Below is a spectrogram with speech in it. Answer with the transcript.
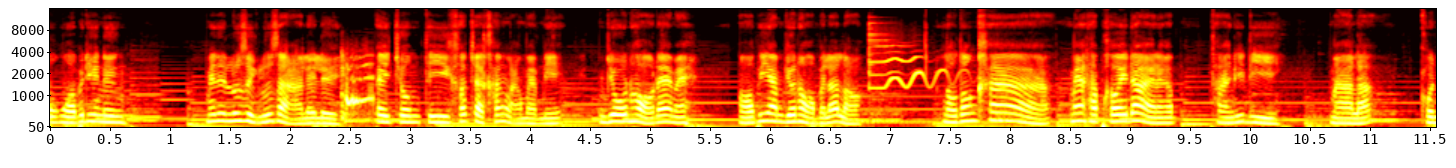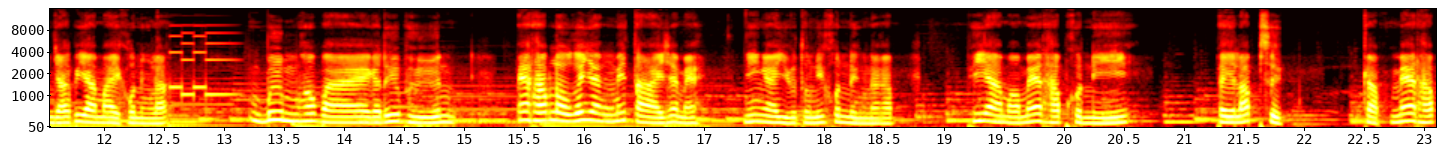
งหัวไปทีนึง ไม่ได้รู้สึกรู้สาอะไรเลย ไปโจมตีเขาจากข้างหลังแบบนี้ โยนหอกได้ไหมอ๋อพี่ยามโยนหอกไปแล้วเหรอ เราต้องฆ่าแม่ทัพเขาให้ได้นะครับ ทางที่ดีมาละ คนยักษ์พี่ยามมาอีกคนหนึ่งละบึ้มเข้าไปกระดื้อพื้น แม่ทัพเราก็ยังไม่ตายใช่ไหมนี่ไงอยู่ตรงนี้คนหนึ่งนะครับ พี่ยามเอาแม่ทัพคนนี้ ไปรับศึกกับแม่ทัพ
